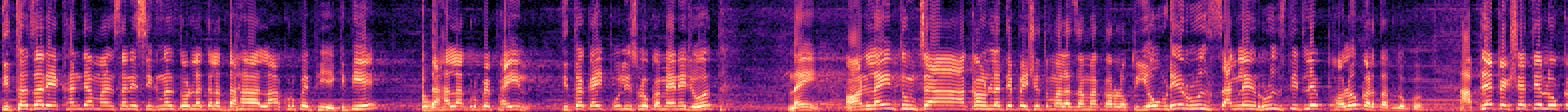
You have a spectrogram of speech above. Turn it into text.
तिथं जर एखाद्या माणसाने सिग्नल तोडला त्याला दहा लाख रुपये फी आहे. किती आहे? दहा लाख रुपये फाईन तिथं काही पोलीस लोक मॅनेज होत नाही ऑनलाईन तुमच्या अकाउंटला ते पैसे तुम्हाला जमा करावं लागतो एवढे रूल्स चांगले रूल्स तिथले फॉलो करतात लोक. आपल्यापेक्षा ते लोक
